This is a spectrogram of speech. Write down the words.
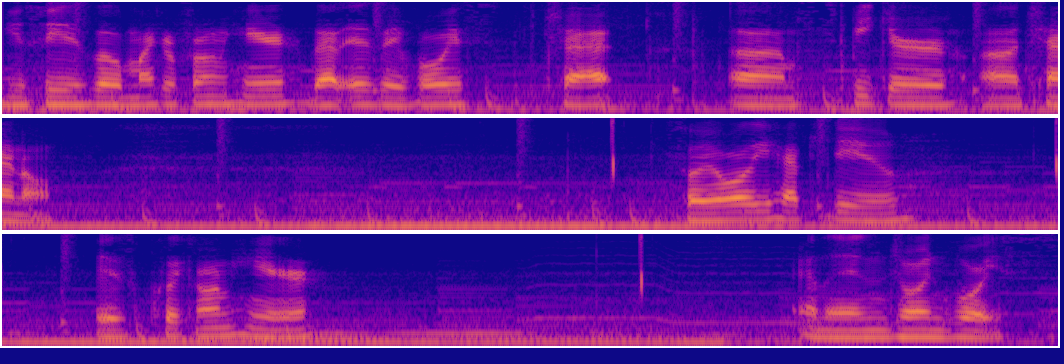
You see this little microphone here? That is a voice chat um, speaker uh, channel. So all you have to do is click on here and then join voice.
